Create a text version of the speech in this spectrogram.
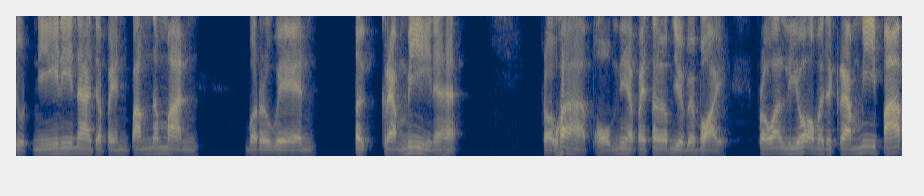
จุดนี้นี่น่าจะเป็นปั๊มน้ำมันบริเวณตึกแกรมมี่นะฮะเพราะว่าผมเนี่ยไปเติมอยู่บ่อย เพราะว่าเลี้ยวออกมาจากแกรมมี่ปั๊บ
